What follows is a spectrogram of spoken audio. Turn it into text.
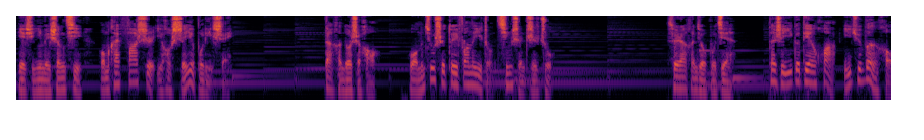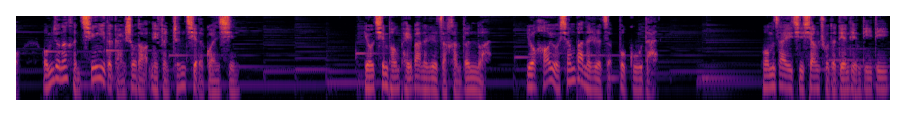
也许因为生气，我们还发誓以后谁也不理谁。但很多时候，我们就是对方的一种精神支柱。虽然很久不见，但是一个电话，一句问候，我们就能很轻易的感受到那份真切的关心。有亲朋陪伴的日子很温暖，有好友相伴的日子不孤单。我们在一起相处的点点滴滴，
